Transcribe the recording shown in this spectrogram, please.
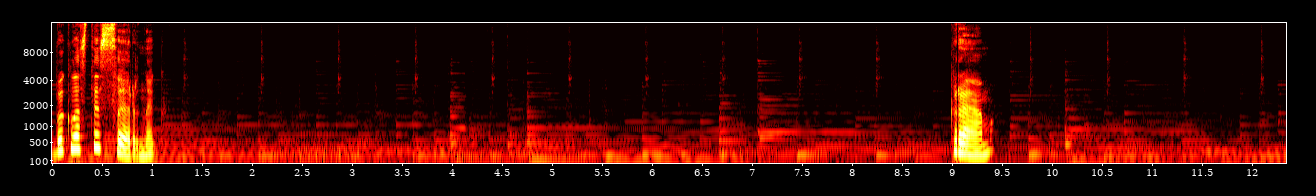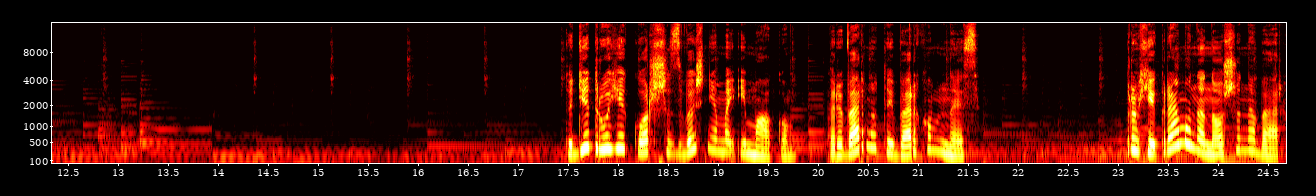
Викласти сирник. Крем. Тоді другий корж з вишнями і маком, перевернутий верхом вниз. Трохи крему наношу наверх.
